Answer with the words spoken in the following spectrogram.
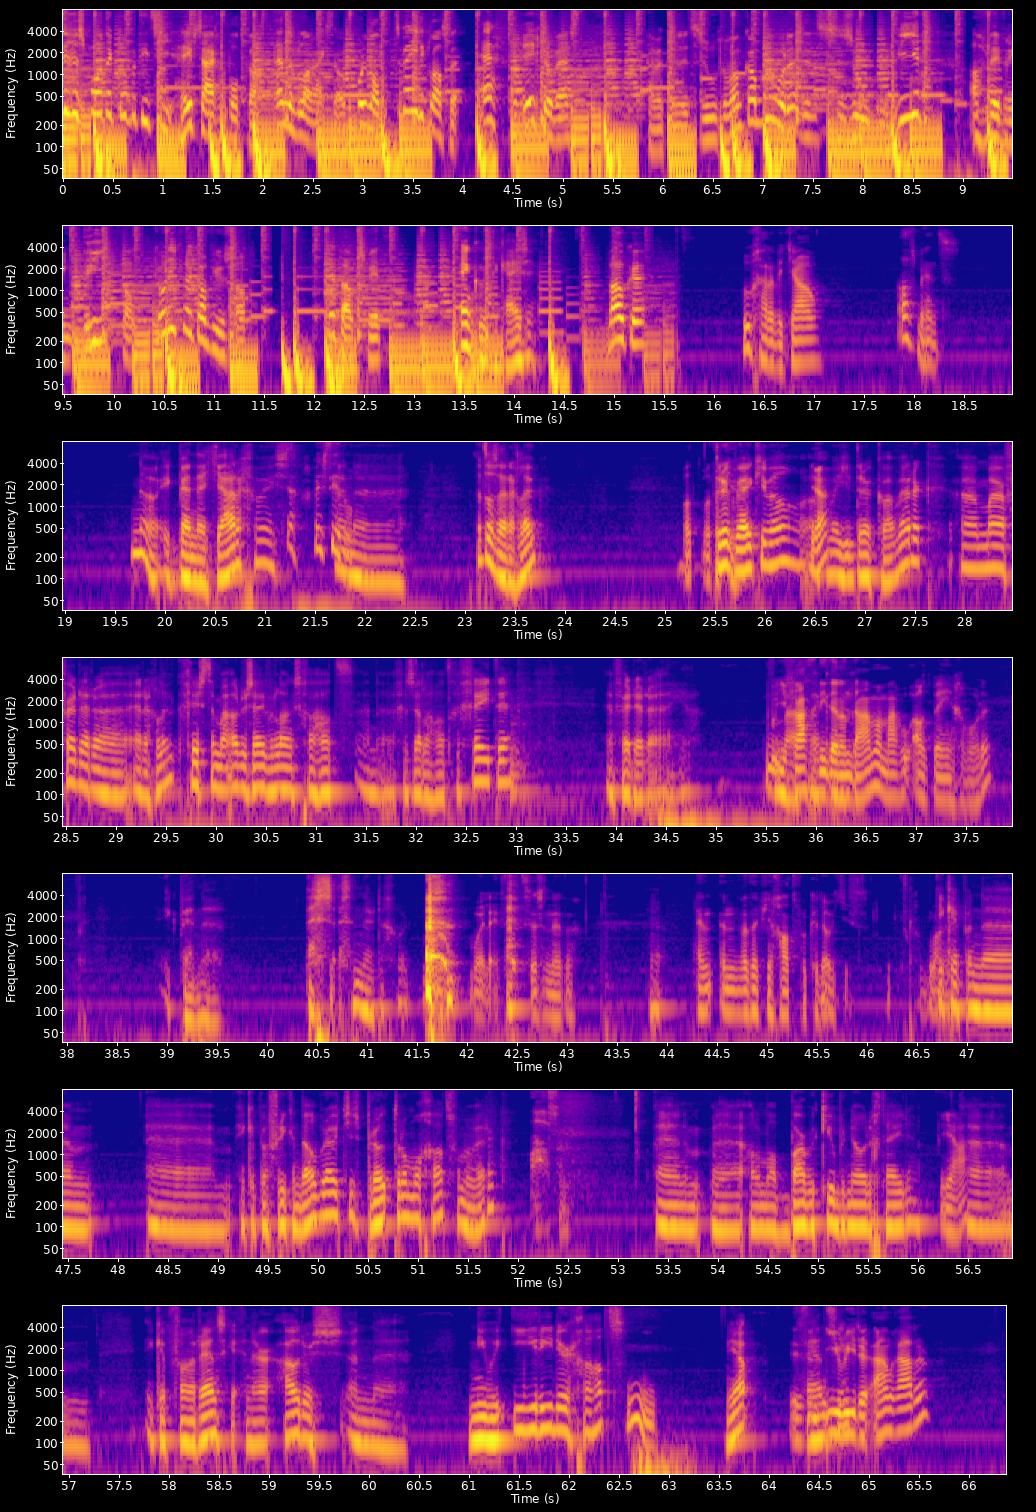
Iedere sport en competitie heeft zijn eigen podcast. En de belangrijkste ook, volleybal tweede klasse F, regio West. En we kunnen dit seizoen gewoon kampioen worden. Dit is seizoen 4, aflevering 3 van Chroniek van het Kampioenschap. Met Bouke Smit. En Koert de Keizer. Bouke, hoe gaat het met jou als mens? Nou, ik ben net jarig geweest. Ja, gefeliciteerd en nog. eh, het was erg leuk. Wat, wat Druk weekje wel. Ja? Een beetje druk qua werk. eh, maar verder eh, erg leuk. Gisteren mijn ouders even langs gehad. En eh, gezellig wat gegeten. En verder, ja. Je vraagt het niet aan een dame, maar hoe oud ben je geworden? Ik ben eh 36 geworden. Mooie leeftijd, 36. Ja. En, en wat heb je gehad voor cadeautjes? Ik heb een, ehm, ik heb een frikandelbroodjes, broodtrommel gehad voor mijn werk. Awesome. En eh, allemaal barbecue benodigdheden. Ja, Ehm, ik heb van Renske en haar ouders een eh, nieuwe e-reader gehad. oeh. Ja, Is het een e-reader aanrader?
